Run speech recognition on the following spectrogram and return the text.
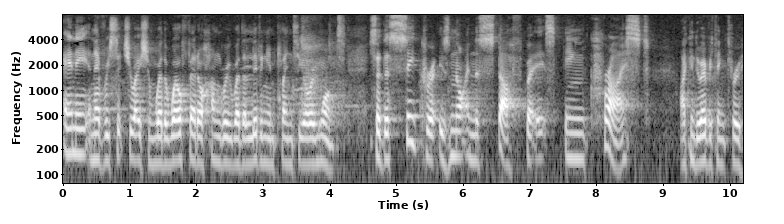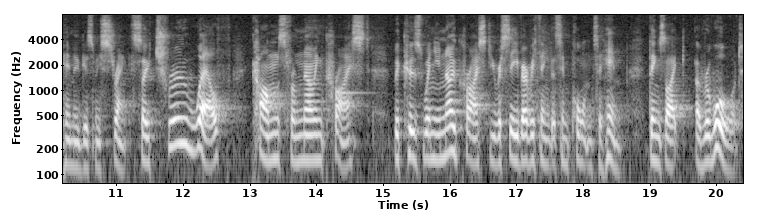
any and every situation, whether well fed or hungry, whether living in plenty or in want. So the secret is not in the stuff, but it's in Christ. I can do everything through him who gives me strength. So true wealth comes from knowing Christ because when you know Christ, you receive everything that's important to Him. Things like a reward,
